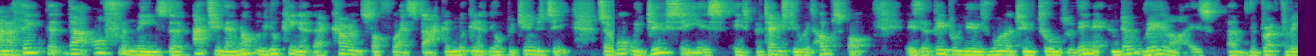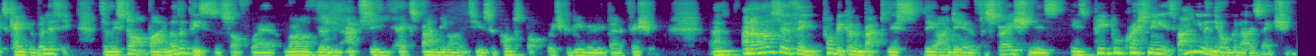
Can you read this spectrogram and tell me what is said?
and I think that that often means that actually they're not looking at their current software stack and looking at the opportunity. So what we do see is, is potentially with HubSpot is that people use one or two tools within it and don't realize um, the breadth of its capability. So they start buying other pieces of software rather than actually expanding on its use of HubSpot, which could be really beneficial. Um, and I also think probably coming back to this, the idea of frustration is, is people questioning its value in the organization,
